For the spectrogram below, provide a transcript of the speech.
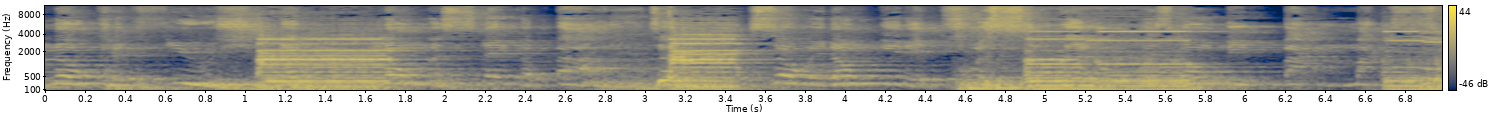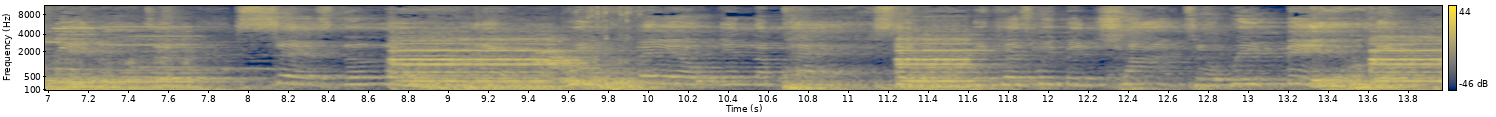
No confusion, no mistake about it. So we don't get it twisted. It's going to be by my spirit, says the Lord. We failed in the past. Because we've been trying to rebuild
